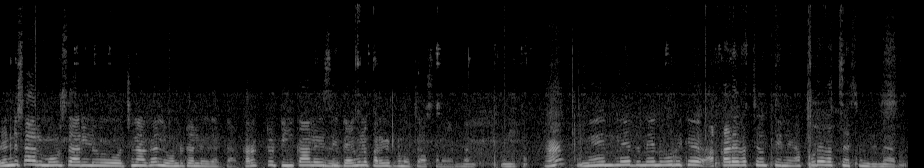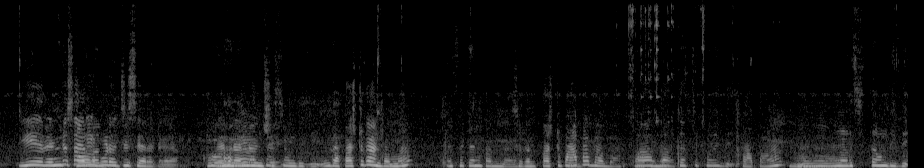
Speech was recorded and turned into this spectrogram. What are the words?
రెండు సార్లు మూడు సార్లు వచ్చినాక నువ్వు ఉండటం లేదట. కరెక్ట్ టీకాలు వేసి టైంలో పరిగెట్టుకుని వచ్చేస్తున్నావు? నేను లేదు నేను ఊరికే అక్కడే వచ్చి తిని అప్పుడే వచ్చేసిండినారు ఈ రెండు సార్లు కూడా వచ్చేసారట కదా? రెండు నెలల నుంచి. ఇందా. ఫస్ట్ కానిపమ్మా సెకండ్ కన్నా సెకండ్ ఫస్ట్ పాప బాబా? పాప చచ్చిపోయింది. పాప? నడుస్తూ ఉండిది.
